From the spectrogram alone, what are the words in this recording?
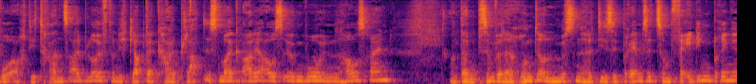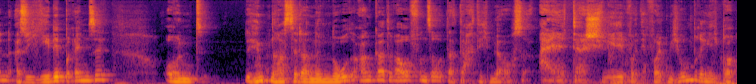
wo auch die Transalp läuft. Und ich glaube, der Karl Platt ist mal geradeaus irgendwo in ein Haus rein. Und dann sind wir da runter und müssen halt diese Bremse zum Fading bringen, also jede Bremse. Und hinten hast du dann einen Notanker drauf und so. Da dachte ich mir auch so, alter Schwede, der wollte mich umbringen. Ich brauch,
